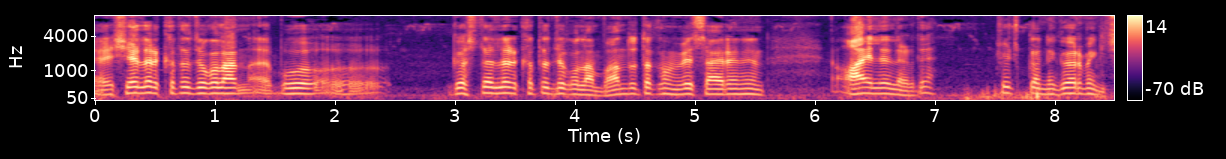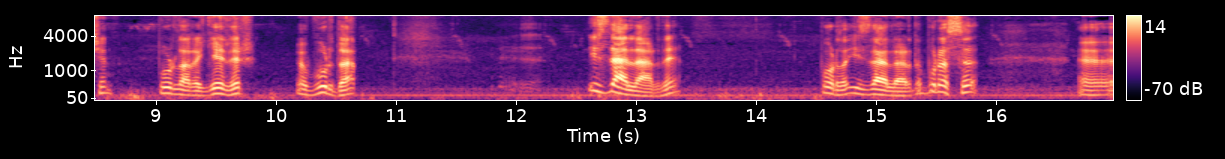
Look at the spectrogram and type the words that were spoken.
e, şeylere katılacak olan e, bu e, gösterilere katılacak olan bando takımı vesairenin aileleri de çocuklarını görmek için buralara gelir ve burada e, izlerlerdi. Burada izlerlerdi. Burası e,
